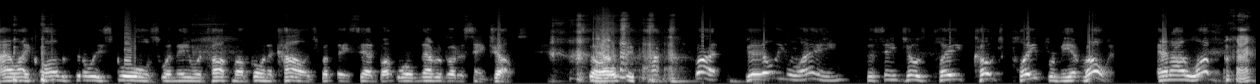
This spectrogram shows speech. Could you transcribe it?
I like all the Philly schools when they were talking about going to college, but they said, but we'll never go to St. Joe's. So, but Billy Lange, the St. Joe's play coach, played for me at Rowan, and I loved it. Okay.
